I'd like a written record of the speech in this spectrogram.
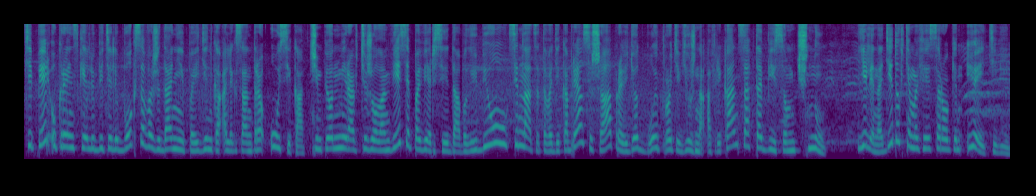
Теперь украинские любители бокса в ожидании поединка Александра Усика. Чемпион мира в тяжелом весе по версии WBO 17 декабря в США проведет бой против южноафриканца Табисом Чну. Елена Дидух, Тимофей Сорокин, UATV.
